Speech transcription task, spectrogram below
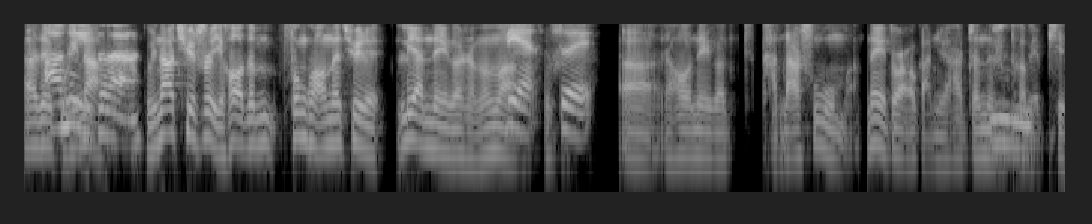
啊，对，古娜，古娜去世以后，他疯狂的去练那个什么嘛，练，对，啊，然后那个砍大树嘛，那段我感觉还真的是特别拼，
